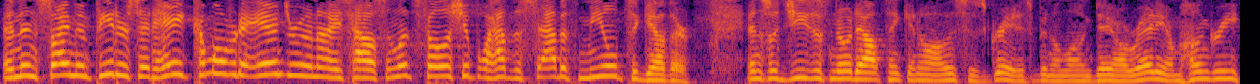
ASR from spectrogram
And then Simon Peter said, Hey, come over to Andrew and I's house and let's fellowship. We'll have the Sabbath meal together. And so Jesus, no doubt thinking, Oh, this is great. It's been a long day already. I'm hungry.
